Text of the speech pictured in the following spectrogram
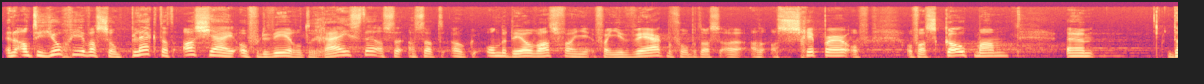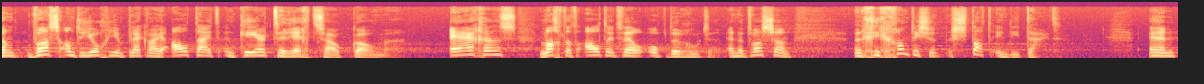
En Antiochië was zo'n plek dat als jij over de wereld reisde, als, dat, als dat ook onderdeel was van je, van je werk, bijvoorbeeld als, uh, als schipper of, of als koopman, um, dan was Antiochië een plek waar je altijd een keer terecht zou komen. Ergens lag dat altijd wel op de route. En het was zo'n een gigantische stad in die tijd. En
